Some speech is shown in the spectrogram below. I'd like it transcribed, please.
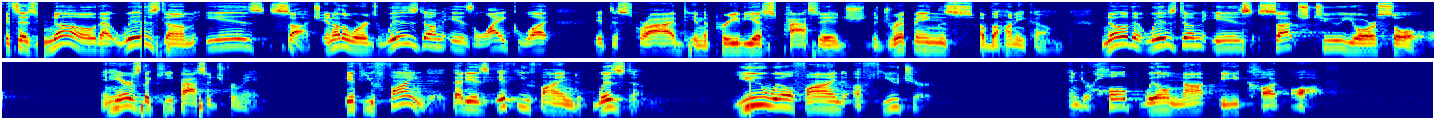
It says, Know that wisdom is such. In other words, wisdom is like what it described in the previous passage the drippings of the honeycomb. Know that wisdom is such to your soul. And here's the key passage for me. If you find it, that is, if you find wisdom, you will find a future, and your hope will not be cut off.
